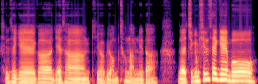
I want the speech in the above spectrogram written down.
신세계가 예상 기업이 엄청납니다. 네, 지금 신세계 뭐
